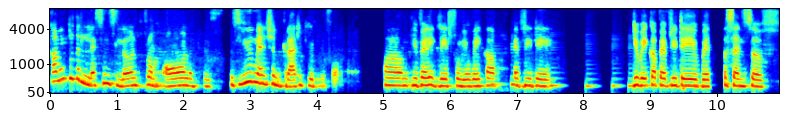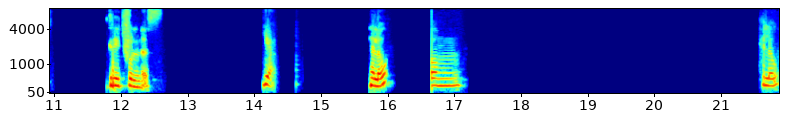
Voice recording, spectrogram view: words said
coming to the lessons learned from all of this, because you mentioned gratitude before. Um, you're very grateful. You wake up every day. You wake up every day with a sense of gratefulness. Yeah. Hello. Um. Hello.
